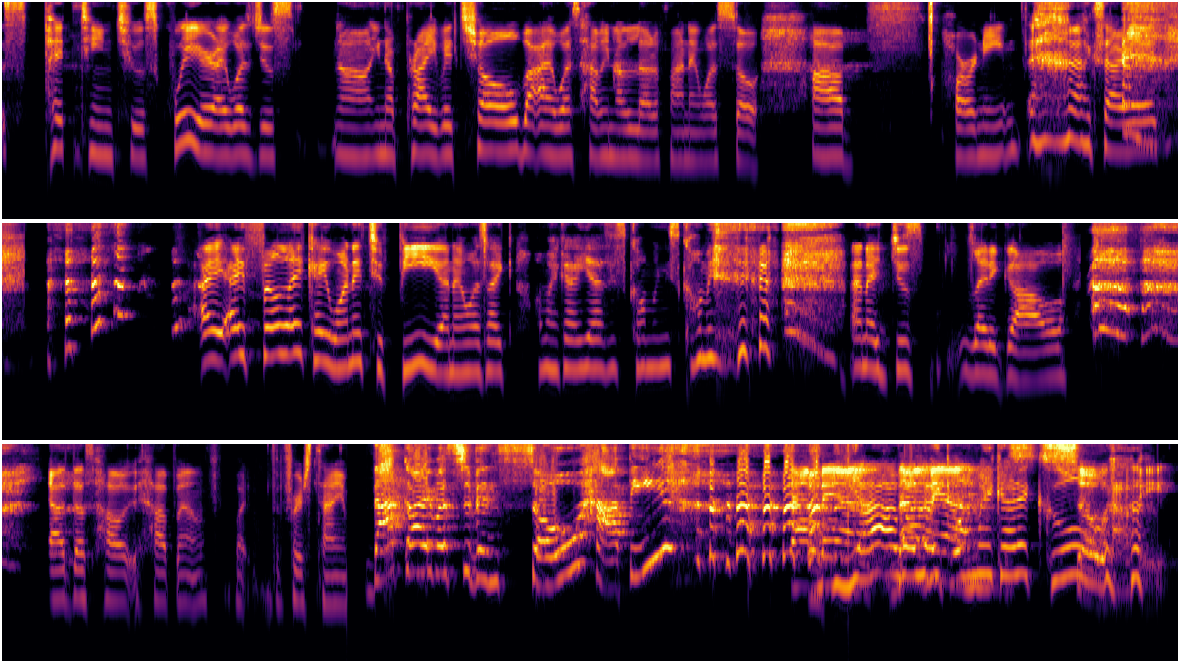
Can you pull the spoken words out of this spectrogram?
expecting to squeal i was just uh, in a private show but i was having a lot of fun i was so uh, horny excited I, I felt like I wanted to pee and I was like, oh my God, yes, it's coming, it's coming. and I just let it go. Yeah, that's how it happened but the first time. that guy must have been so happy. That man. Yeah, I that was like, oh my God, is cool. So happy.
